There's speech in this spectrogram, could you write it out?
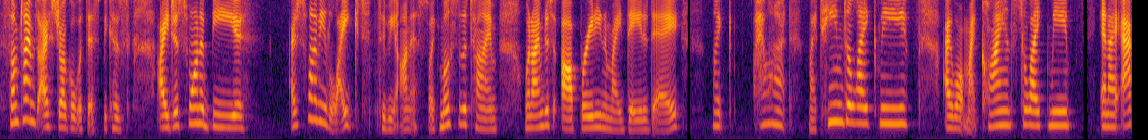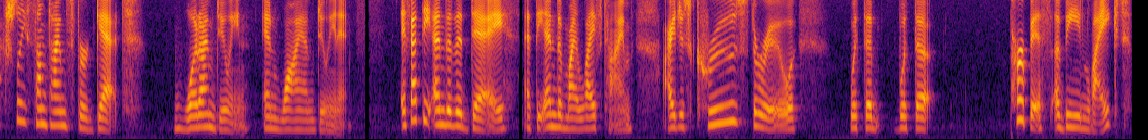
Sometimes I struggle with this because I just want to be I just want to be liked to be honest. Like most of the time when I'm just operating in my day-to-day, like I want my team to like me, I want my clients to like me, and I actually sometimes forget what I'm doing and why I'm doing it. If at the end of the day, at the end of my lifetime, I just cruise through with the with the purpose of being liked,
